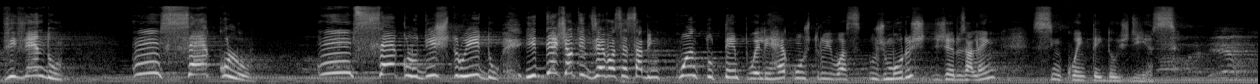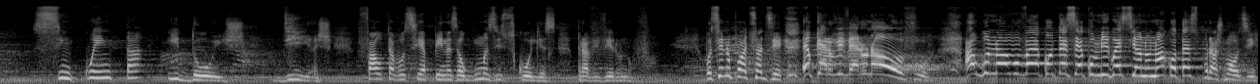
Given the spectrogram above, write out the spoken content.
vivendo. Um século um século destruído. E deixa eu te dizer, você sabe em quanto tempo ele reconstruiu as, os muros de Jerusalém? 52 dias. 52 dias. Falta você apenas algumas escolhas para viver o novo. Você não pode só dizer, eu quero viver o novo. Algo novo vai acontecer comigo esse ano. Não acontece por osmose.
